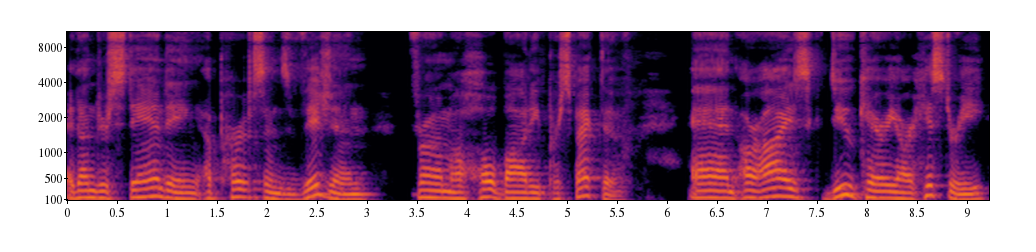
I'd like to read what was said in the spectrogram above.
at understanding a person's vision from a whole body perspective. And our eyes do carry our history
